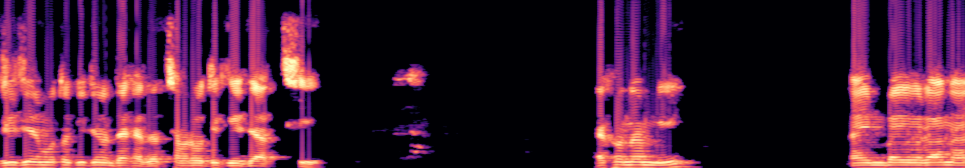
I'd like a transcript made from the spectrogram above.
ব্রিজের মতো কি যেন দেখা যাচ্ছে, আমরা ওদিকে যাচ্ছি। এখন আমি নাইম বাই ও রানা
